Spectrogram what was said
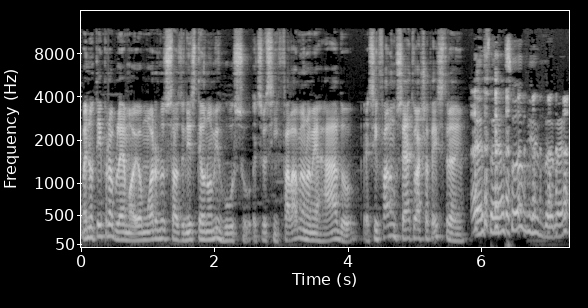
Mas não tem problema, ó, eu moro nos Estados Unidos e tenho um nome russo. Eu, tipo assim, falar o meu nome errado, se falam certo, eu acho até estranho. Essa é a sua vida, né?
